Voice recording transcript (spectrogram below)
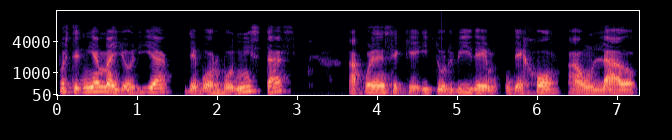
pues tenía mayoría de borbonistas. Acuérdense que Iturbide dejó a un lado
